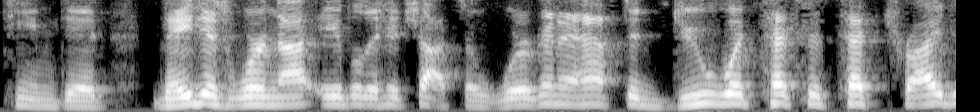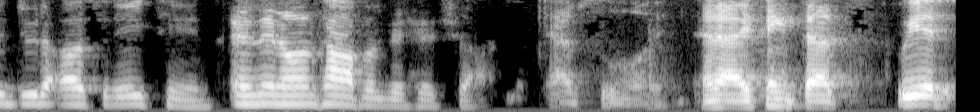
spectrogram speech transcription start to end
team did. They just were not able to hit shots. So we're going to have to do what Texas Tech tried to do to us in 18 and then on top of it hit shots. Absolutely. And I think that's we had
